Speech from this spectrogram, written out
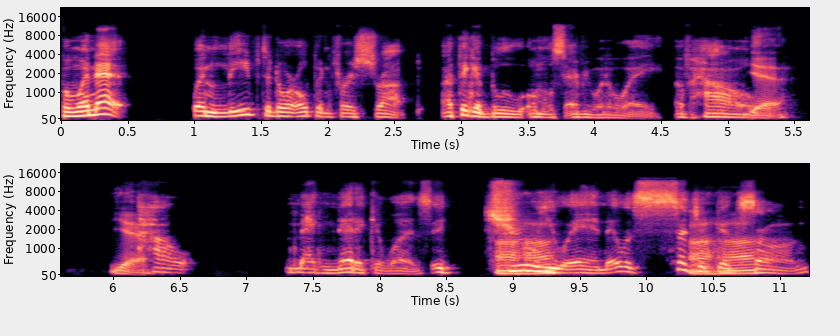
But when that when Leave the Door Open first dropped, I think it blew almost everyone away of how Yeah. Yeah. how magnetic it was. It drew Uh-huh. you in. It was such a good Uh-huh. song.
